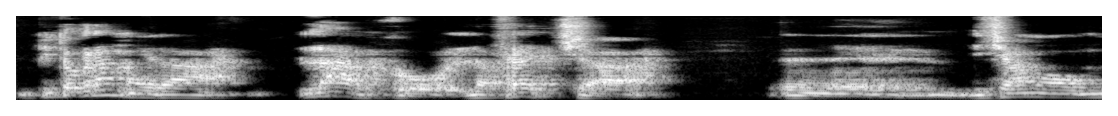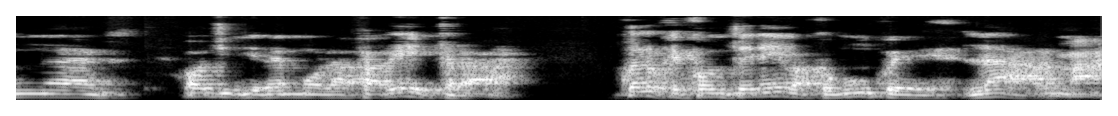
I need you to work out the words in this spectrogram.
il pittogramma era l'arco, la freccia, eh, diciamo un, oggi diremmo la faretra, quello che conteneva comunque l'arma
